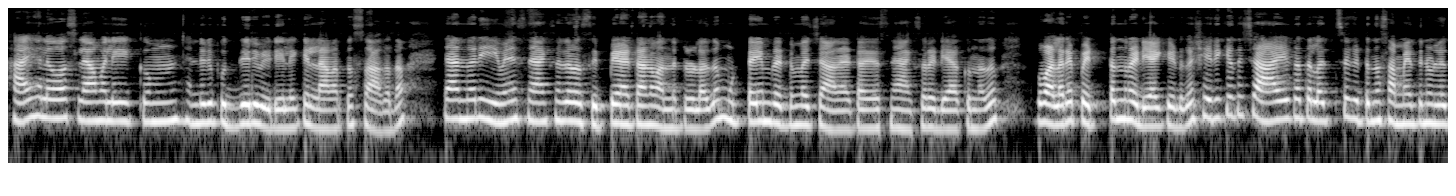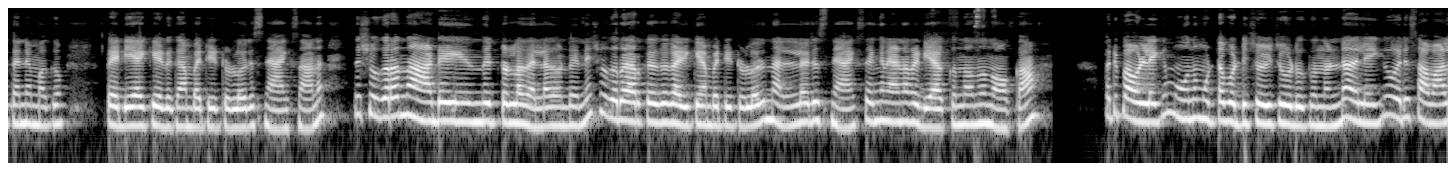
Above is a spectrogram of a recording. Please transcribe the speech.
ഹായ് ഹലോ അസ്സാം വലൈക്കും എന്റെ ഒരു പുതിയൊരു വീഡിയോയിലേക്ക് എല്ലാവർക്കും സ്വാഗതം. ഞാൻ ഇന്നൊരു ഈവനിങ് സ്നാക്സിന്റെ റെസിപ്പി ആയിട്ടാണ് വന്നിട്ടുള്ളത്. മുട്ടയും ബ്രെഡും വെച്ചാണ് കേട്ടോ സ്നാക്സ് റെഡിയാക്കുന്നത് വളരെ പെട്ടെന്ന് റെഡിയാക്കി എടുക്കുക. ശരിക്കും ഇത് ചായയൊക്കെ തിളച്ച് കിട്ടുന്ന സമയത്തിനുള്ളിൽ തന്നെ നമുക്ക് റെഡിയാക്കി എടുക്കാൻ പറ്റിയിട്ടുള്ള ഒരു സ്നാക്സ് ആണ്. ഇത് ഷുഗറൊന്നും ആഡ് ചെയ്തിട്ടുള്ളതല്ല. അതുകൊണ്ട് തന്നെ ഷുഗറുകാർക്കൊക്കെ കഴിക്കാൻ പറ്റിയിട്ടുള്ള ഒരു നല്ലൊരു സ്നാക്സ് എങ്ങനെയാണ് റെഡിയാക്കുന്നതെന്ന് നോക്കാം. ഒരു ബൗളിലേക്ക് മൂന്ന് മുട്ട പൊട്ടിച്ചൊഴിച്ച് കൊടുക്കുന്നുണ്ട്. അതിലേക്ക് ഒരു സവാള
